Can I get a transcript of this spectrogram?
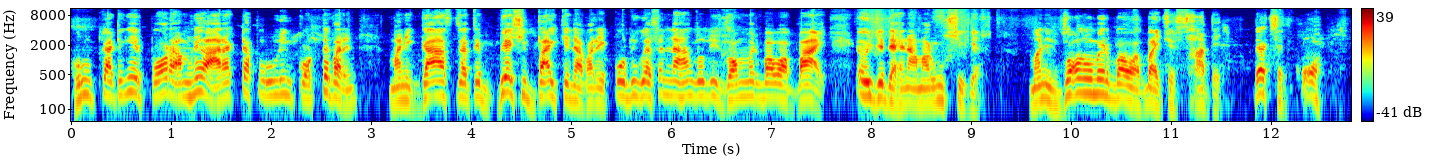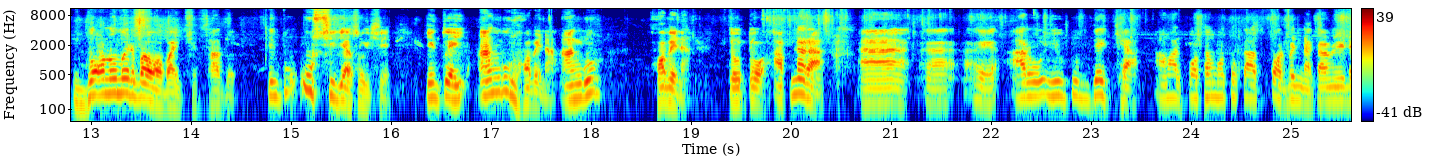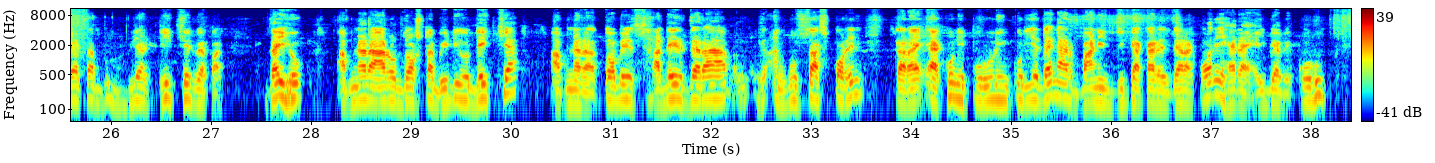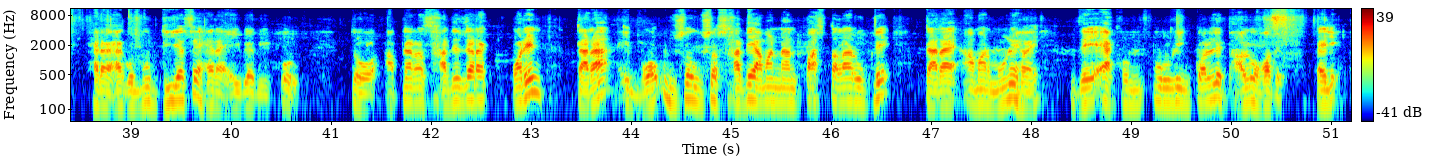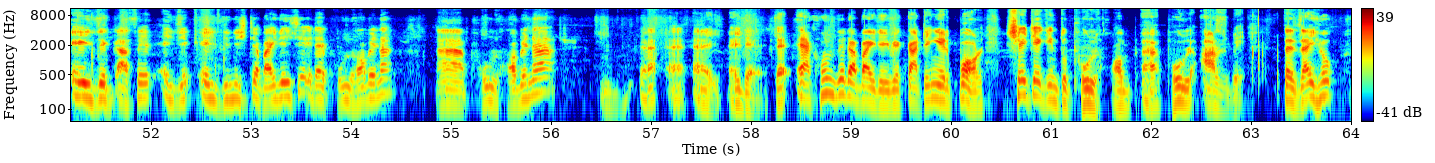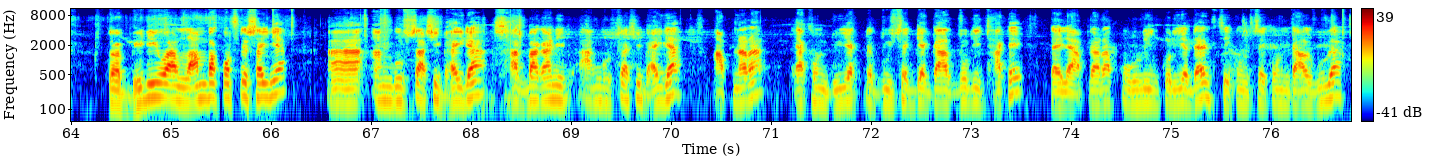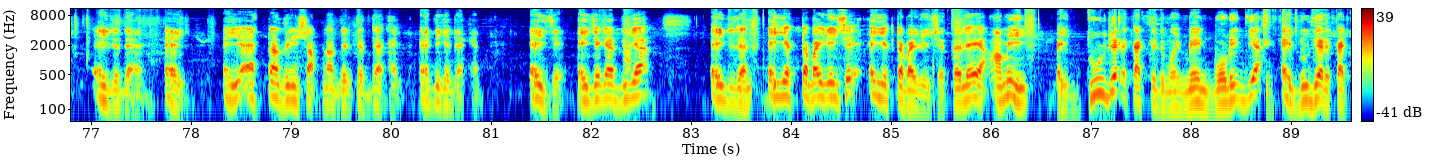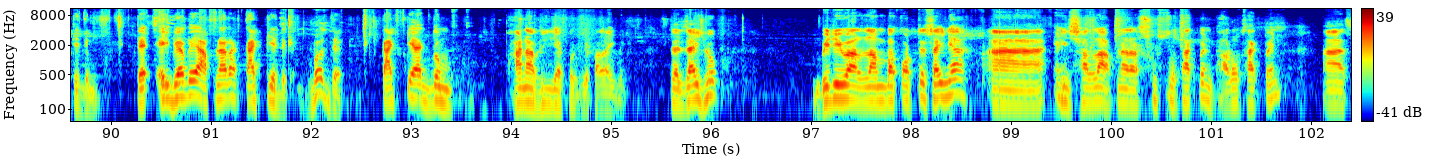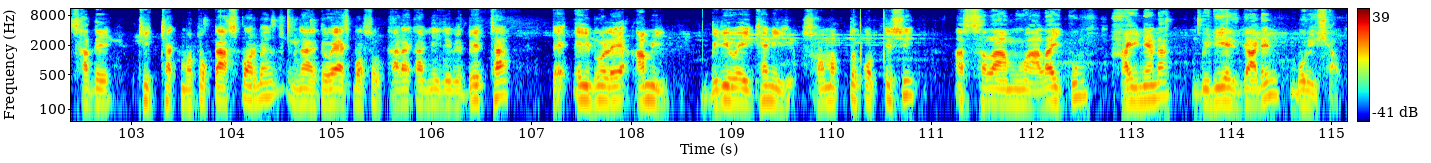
ফ্রুট কাটিংয়ের পর আপনি আর একটা পুরুলিং করতে পারেন। মানে গাছ যাতে বেশি বাইতে না পারে। কদু গাছের না যদি জন্মের বাবা বায় ওই যে দেখেন আমার উশি গাছ। মানে জনমের বাবা বাইছে ছাদে। দেখছেন? ও, জনমের বাবা বাইছে ছাদে। কিন্তু উশি গাছ হইছে। কিন্তু এই আঙ্গুর হবে না। আঙ্গুর হবে না। তো তো আপনারা আহ, আহ, আরও ইউটিউব দেখা আমার কথা মতো কাজ করবেন না কারণ এটা একটা বিরাট রিক্সের ব্যাপার। যাই হোক আপনারা আরও দশটা ভিডিও দেখা আপনারা তবে ছাদের যারা আঙ্গুর চাষ করেন তারা এখনই পুরুলিং করিয়ে দেন আর বাণিজ্যিক আকারে যারা করে হেরা এইভাবে করুক হেরা হ্যাগো বুদ্ধি আছে হেরা এইভাবেই করুক। তো আপনারা ছাদে যারা করেন তারা এই উঁচু উঁচু ছাদে আমার নান পাঁচতলার উপরে তারা আমার মনে হয় যে এখন পুরুলিং করলে ভালো হবে। তাইলে এই যে গাছের, এই যে, এই জিনিসটা বাইরেছে এটা ফুল হবে না। ফুল হবে না। এই এইটা এখন যেটা বাইরে কাটিং এর পর, সেইটা কিন্তু ফুল ফুল আসবে। তা যাই হোক, তো ভিডিও আর লম্বা করতে চাই না। আঙ্গুর চাষি ভাইরা সাত বাগানের আঙ্গুর চাষি ভাইরা, আপনারা এখন দুই একটা, দুই চারটা গাছ যদি থাকে, তাইলে আপনারা পুরুলিং করিয়ে দেন সেকুন সেকুন ডালগুলা। এই যে দেন এই। এই একটা জিনিস আপনাদেরকে দেখাই, এদিকে দেখেন। এই যে, এই জায়গা দিয়া, এই যে দেন, এই একটা বাইরে বাইরেছে এই একটা বাইরে বাইরেছে তাহলে আমি এই দুইটারে কাটতে দেবো ওই মেন বডি দিয়া এই দুইটারে কাটতে দেবো। তা এইভাবে আপনারা কাটিয়ে দেবেন, বুঝলেন? কাটিয়ে একদম ফানা ভিলিয়া করিয়ে পালাইবেন তা যাই হোক, ভিডিও আর লম্বা করতে চাই না। ইনশাল্লাহ আপনারা সুস্থ থাকবেন, ভালো থাকবেন। ছাদে ঠিকঠাক মতো কাজ করবেন, নয়তো এক বছর খাড়া খাড়াখাড়নি দেবে ব্যর্থা তা এই বলে আমি ভিডিও এইখানেই সমাপ্ত করতেছি। আসসালামু আলাইকুম হাইনানা বিডিএস গার্ডেন বরিশাল।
